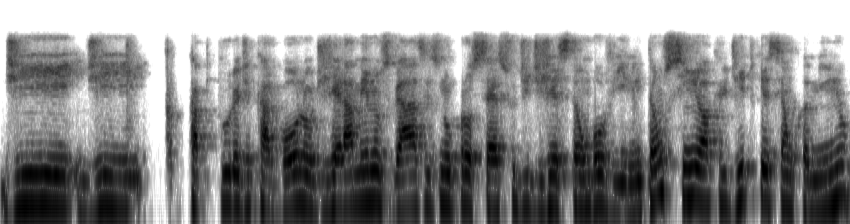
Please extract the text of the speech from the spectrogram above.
de, de captura de carbono, de gerar menos gases no processo de digestão bovino. Então, sim, eu acredito que esse é um caminho.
